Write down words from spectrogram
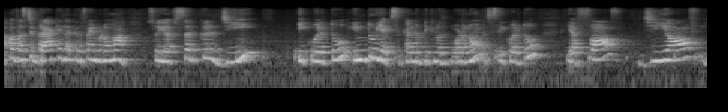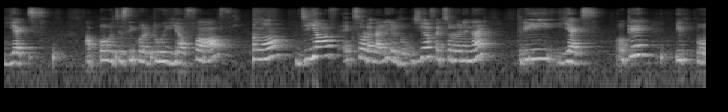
அப்போ ஃபஸ்ட்டு ப்ராக்கெட்டில் இருக்கிறது ஃபைன் பண்ணுவோமா? So F circle G equal to into X கண்டுபிடிக்கும் போது போடணும். It's equal to F of G of X அப்போ which is equal to F of G of எக்ஸோட வேல்யூ எழுதுவோம். ஜி ஆஃப் எக்ஸோட வேல்யூ என்ன? த்ரீ எக்ஸ் ஓகே இப்போ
